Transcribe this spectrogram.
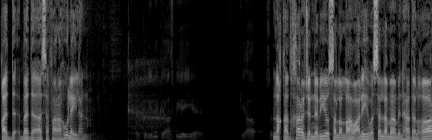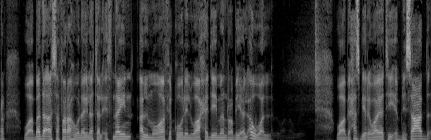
قد بدأ سفره ليلا. لقد خرج النبي صلى الله عليه وسلم من هذا الغار وبدأ سفره ليلة الاثنين الموافق للواحد من ربيع الأول. وبحسب رواية ابن سعد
